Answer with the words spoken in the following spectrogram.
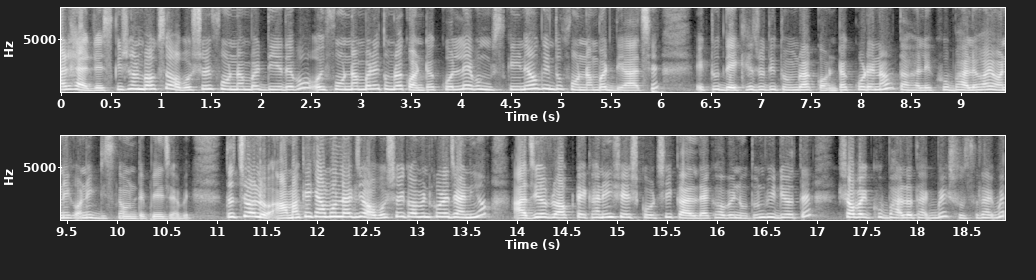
আর হ্যাঁ ডেসক্রিপশন বক্সে অবশ্যই ফোন নাম্বার দিয়ে দেবো। ওই ফোন নাম্বারে তোমরা কন্ট্যাক্ট করলে এবং স্ক্রিনেও কিন্তু ফোন নাম্বার দেওয়া আছে। একটু দেখে যদি তোমরা কন্ট্যাক্ট করে নাও, তাহলে খুব ভালো হয়, অনেক অনেক ডিসকাউন্টে পেয়ে যাবে। তো চলো, আমাকে কেমন লাগছে অবশ্যই কমেন্ট করে জানিও। আজকের ব্লগটা এখানেই শেষ করছি। কাল দেখা হবে নতুন ভিডিওতে সবাই খুব ভালো থাকবে, সুস্থ থাকবে।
